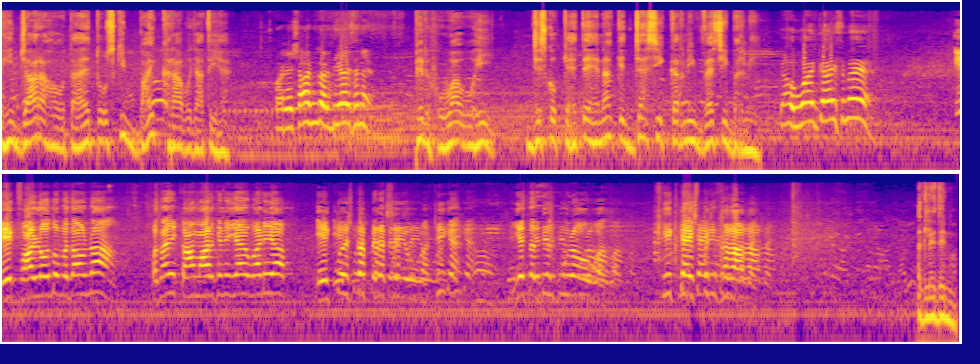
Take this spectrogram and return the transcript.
कहीं जा रहा होता है तो उसकी बाइक खराब हो जाती है। परेशान कर दिया इसने। फिर हुआ वही जिसको कहते हैं ना कि जैसी करनी वैसी भरनी। क्या हुआ क्या इसमें? एक फाड़ लो तो बताओ ना। पता नहीं काम मार के लेके गाड़ी आप। एक तो इसका पिलक सही होगा ठीक है? ये तब्दील पूरा होगा। ये क्या स्प्रिंग खराब है। अगले दिन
